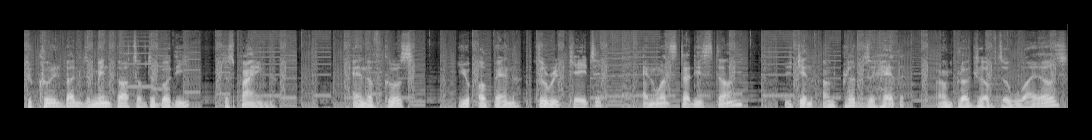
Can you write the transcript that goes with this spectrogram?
to coil back the main part of the body, the spine. And of course, you open the ribcage and once that is done, you can unplug the head, unplug of the wires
